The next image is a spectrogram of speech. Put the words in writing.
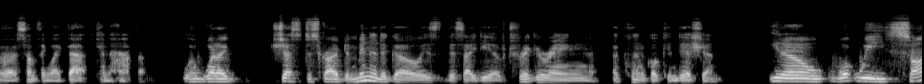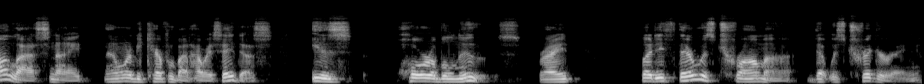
uh, something like that can happen. Well, what I just described a minute ago is this idea of triggering a clinical condition. You know, what we saw last night, and I want to be careful about how I say this, is horrible news, right? But if there was trauma that was triggering,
